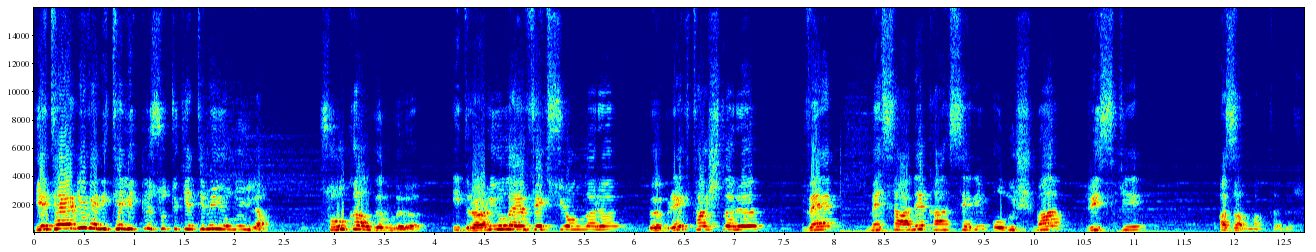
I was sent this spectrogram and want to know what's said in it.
Yeterli ve nitelikli su tüketimi yoluyla soğuk algınlığı, idrar yolu enfeksiyonları, böbrek taşları ve mesane kanseri oluşma riski azalmaktadır.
